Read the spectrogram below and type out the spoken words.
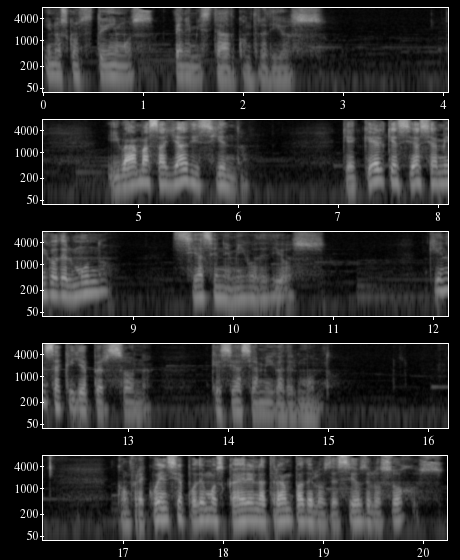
y nos constituimos enemistad contra Dios. Y va más allá diciendo que aquel que se hace amigo del mundo, se hace enemigo de Dios. ¿Quién es aquella persona que se hace amiga del mundo? Con frecuencia podemos caer en la trampa de los deseos de los ojos,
